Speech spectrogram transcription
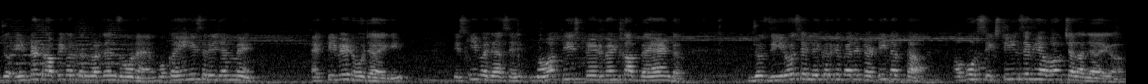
जो इंटर ट्रॉपिकल कन्वर्जन जोन है, वो कहीं इस रीजन में एक्टिवेट हो जाएगी। इसकी वजह से नॉर्थ ईस्ट ट्रेड का बैंड जो ज़ीरो से लेकर के पहले थर्टी तक था, अब वो सिक्सटीन से भी अबव चला जाएगा।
